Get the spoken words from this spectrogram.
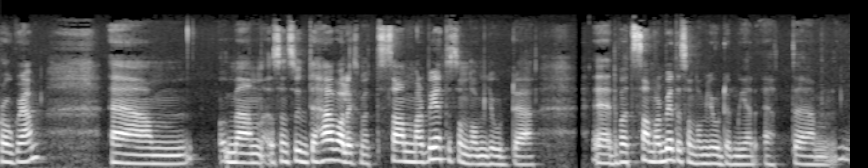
program. Um, men sen så, det här var liksom ett samarbete som de gjorde eh, det var ett samarbete som de gjorde med ett um,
